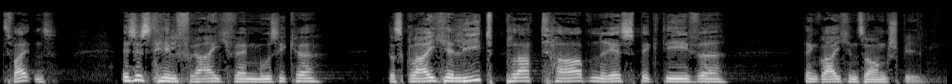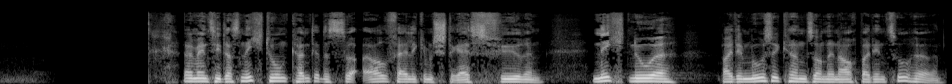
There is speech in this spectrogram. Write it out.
Zweitens, es ist hilfreich, wenn Musiker das gleiche Liedblatt haben, respektive den gleichen Song spielen. Denn wenn sie das nicht tun, könnte das zu allfälligem Stress führen. Nicht nur bei den Musikern, sondern auch bei den Zuhörern.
